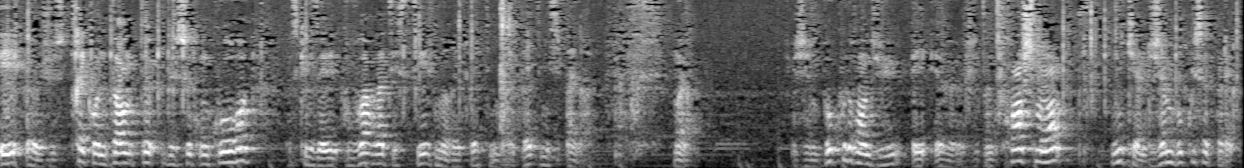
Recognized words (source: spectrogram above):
Et euh, je suis très contente de ce concours. Parce que vous allez pouvoir la tester. Je me répète, je me répète, mais c'est pas grave. Voilà. J'aime beaucoup le rendu et euh, franchement, nickel. J'aime beaucoup cette palette.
